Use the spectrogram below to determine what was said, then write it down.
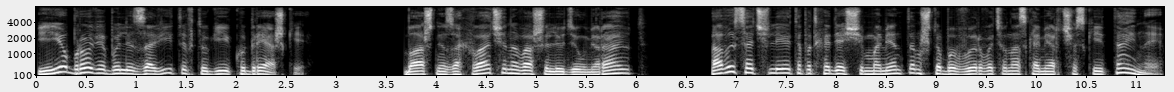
Ее брови были завиты в тугие кудряшки. «Башня захвачена, ваши люди умирают, а вы сочли это подходящим моментом, чтобы вырвать у нас коммерческие тайны?»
